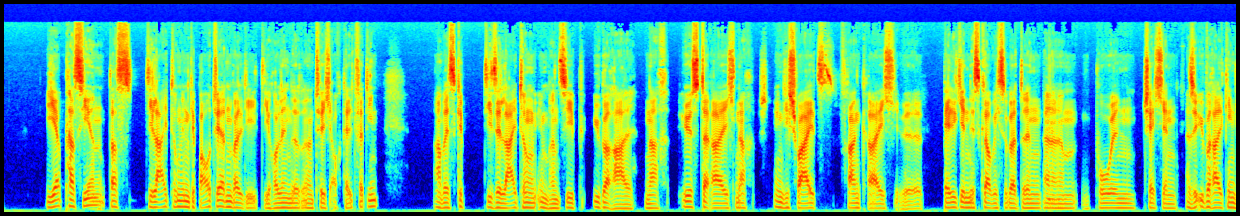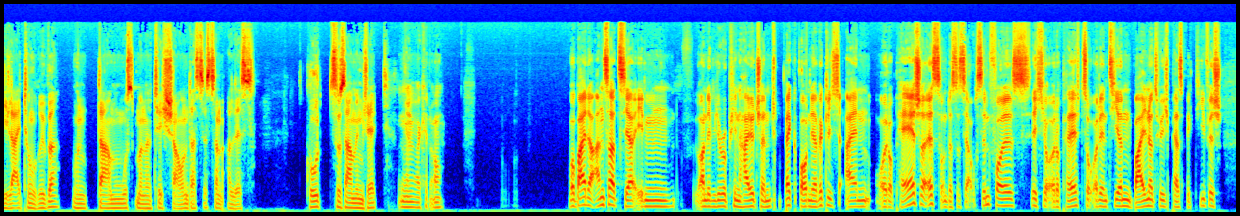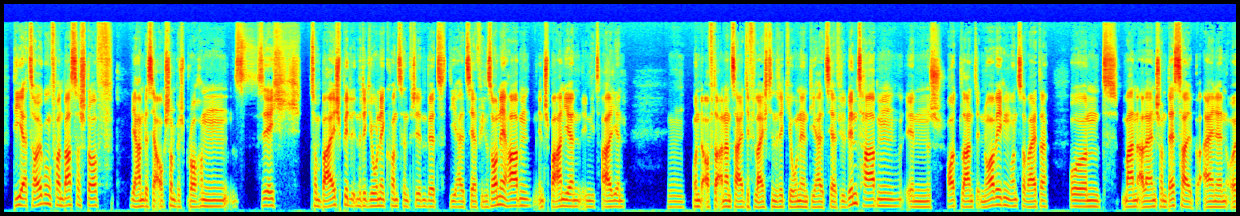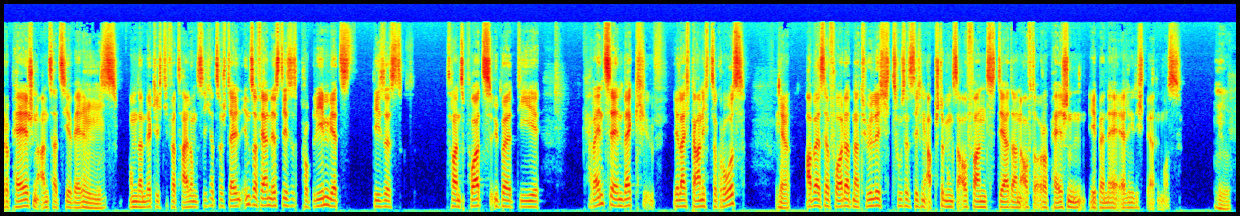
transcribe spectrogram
eher passieren, dass die Leitungen gebaut werden, weil die, die Holländer natürlich auch Geld verdienen. Aber es gibt diese Leitung im Prinzip überall nach Österreich, nach in die Schweiz, Frankreich, äh, Belgien ist, glaube ich, sogar drin, mhm. ähm, Polen, Tschechien. Also überall gehen die Leitungen rüber und da muss man natürlich schauen, dass das dann alles gut zusammenwirkt. Ja, genau. Wobei der Ansatz ja eben an dem European Hydrogen Backbone ja wirklich ein europäischer ist und das ist ja auch sinnvoll, sich hier europäisch zu orientieren, weil natürlich perspektivisch die Erzeugung von Wasserstoff, wir haben das ja auch schon besprochen, sich zum Beispiel in Regionen konzentrieren wird, die halt sehr viel Sonne haben, in Spanien, in Italien. Hm. Und auf der anderen Seite vielleicht in Regionen, die halt sehr viel Wind haben, in Schottland, in Norwegen und so weiter. Und man allein schon deshalb einen europäischen Ansatz hier wählen mhm. muss, um dann wirklich die Verteilung sicherzustellen. Insofern ist dieses Problem jetzt dieses Transports über die Grenze hinweg vielleicht gar nicht so groß. Ja. Aber es erfordert natürlich zusätzlichen Abstimmungsaufwand, der dann auf der europäischen Ebene erledigt werden muss. Mhm.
